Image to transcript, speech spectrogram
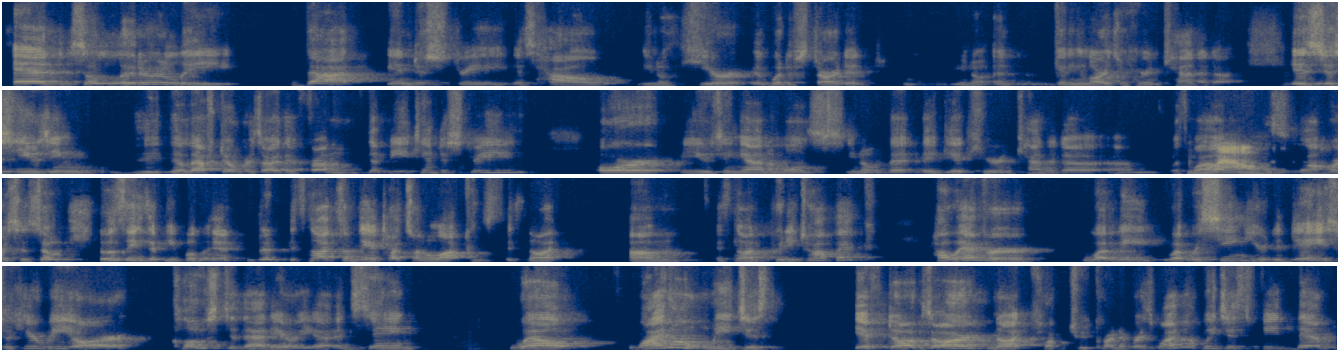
And so literally that industry is how you know here it would have started you know and getting larger here in canada is just using the, the leftovers either from the meat industry or using animals you know that they did here in canada um, with wild, wow. horses, wild horses so those things that people it's not something i touch on a lot because it's not um, it's not a pretty topic however what we what we're seeing here today so here we are close to that area and saying well why don't we just, if dogs are not true carnivores, why don't we just feed them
